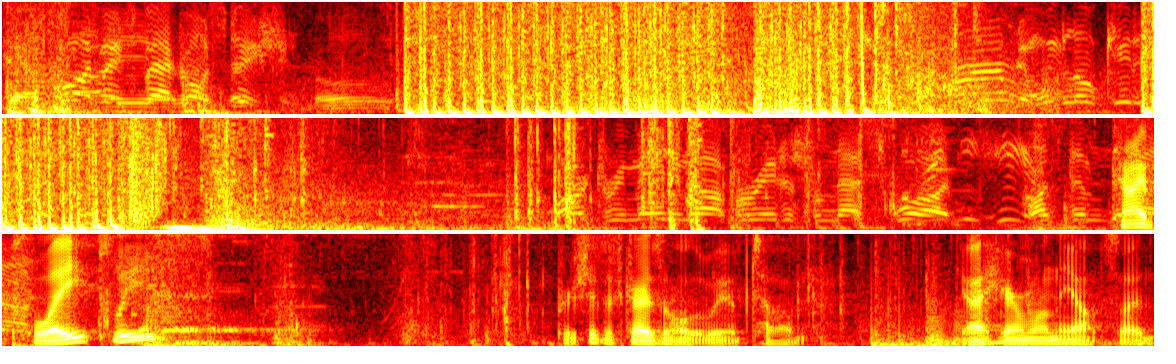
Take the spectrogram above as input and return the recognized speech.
Squad back on station. Confirmed and we located the rest of them. Marked remaining operators from that squad. Hunt them can I play, please? Pretty sure this guy's all the way up top. Yeah, I hear him on the outside.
